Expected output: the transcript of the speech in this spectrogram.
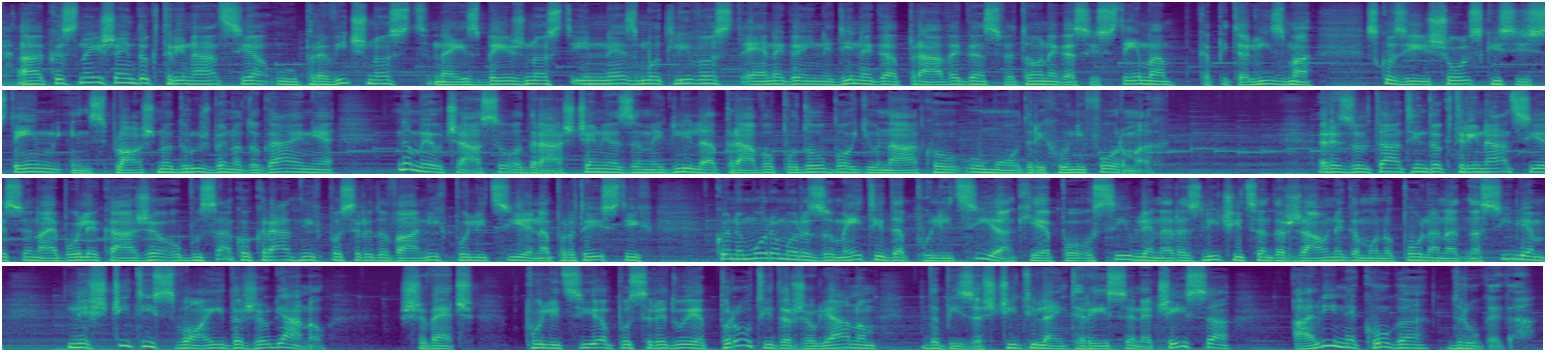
a kasnejša indoktrinacija v pravičnost, neizbežnost in nezmotljivost enega in edinega pravega svetovnega sistema, kapitalizma, skozi šolski sistem in splošno družbeno dogajanje, nam je v času odraščanja zameglila pravo podobo junakov v modrih uniformah. Rezultat indoktrinacije se najbolje kaže ob vsakokratnih posredovanjih policije na protestih, ko ne moremo razumeti, da policija, ki je poosebljena različica državnega monopola nad nasiljem, ne ščiti svojih državljanov. Še več, policija posreduje proti državljanom, da bi zaščitila interese nečesa ali nekoga drugega.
